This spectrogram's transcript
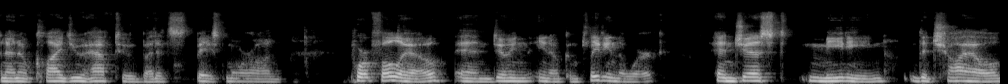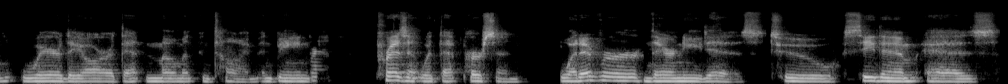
and I know Clyde, you have to, but it's based more on portfolio and doing, you know, completing the work and just meeting the child where they are at that moment in time and being Right. present with that person, whatever their need is, to see them as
